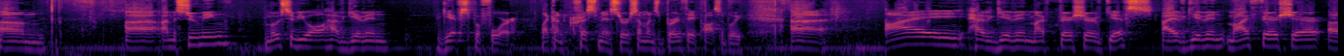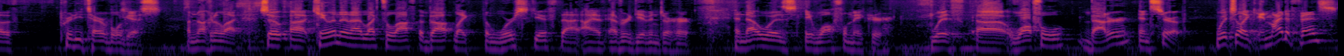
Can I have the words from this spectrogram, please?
Um, uh, I'm assuming most of you all have given gifts before, like on Christmas or someone's birthday, possibly. Uh, I have given my fair share of gifts. I have given my fair share of pretty terrible gifts. I'm not going to lie. So, uh, Kaylin and I like to laugh about like the worst gift that I have ever given to her, and that was a waffle maker with uh, waffle batter and syrup which like in my defense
